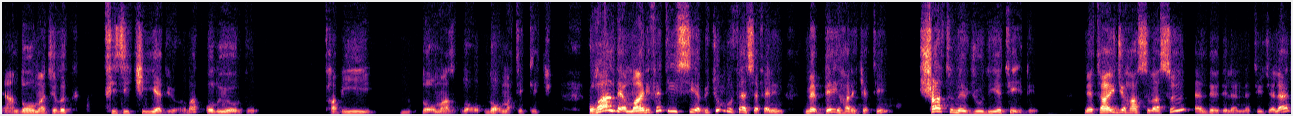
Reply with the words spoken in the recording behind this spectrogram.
yani doğmacılık, fizikiye diyor bak oluyordu. Tabii doğmaz, doğ- dogmatiklik. O halde marifet hissiye bütün bu felsefenin mebde hareketi şart-ı mevcudiyetiydi. Netaici hasılası elde edilen neticeler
